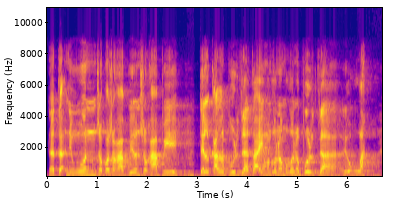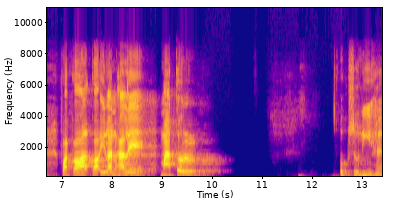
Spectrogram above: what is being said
Dadak nyuwun sapa sahabiyun sahabi tilkal burdata ing mengkono-mengkono burda. Wah, faqal qailan kali matur uksuniha.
